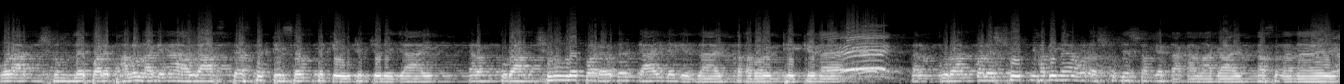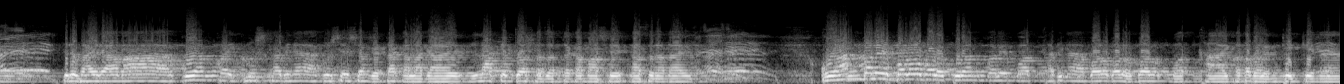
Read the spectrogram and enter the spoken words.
কোরআন শুনলে পরে ভালো লাগে না, ওরা আস্তে আস্তে পেছন থেকে উঠে চলে যায়। কারণ কোরআন শুনলে পরে ওদের গায়ে লেগে যায়, কথা বলেন ঠিক কিনা? কারণ কোরআন বলে, সুদ খাবি না, ওরা সুদের সঙ্গে টাকা লাগায়। আছে না নাই? ভাইরা আমার, কোরআন কয়, ঘুষ খাবি না, ঘুষের সঙ্গে টাকা লাগায়। দশ হাজার টাকা মাসে কোরআন বলে, বড় বড় কোরআন বলে, মদ খাবি না, বড় বড় বড় মদ খায়। কথা বলেন ঠিক কিনা?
